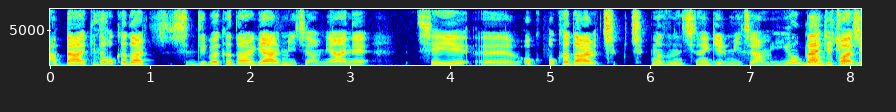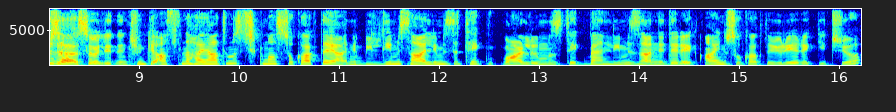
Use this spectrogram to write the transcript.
ya belki de o kadar dibe kadar gelmeyeceğim yani şeyi e, o, o kadar çık, çıkmazın içine girmeyeceğim. Yok bence Ba- çok başka- güzel söyledin. Çünkü aslında hayatımız çıkmaz sokakta yani bildiğimiz halimizi tek varlığımız, tek benliğimiz zannederek aynı sokakta yürüyerek geçiyor.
